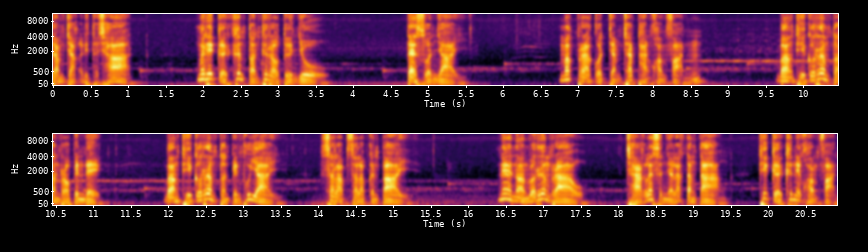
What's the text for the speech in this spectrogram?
จำจากอดีตชาติ ไม่ได้เกิดขึ้นตอนที่เราตื่นอยู่ แต่ส่วนใหญ่ มักปรากฏแจ่มชัดผ่านความฝัน บางทีก็เริ่มตอนเราเป็นเด็ก บางทีก็เริ่มตอนเป็นผู้ใหญ่ สลับสลับกันไป แน่นอนว่าเรื่องราว ฉากและสัญลักษณ์ต่างๆ ที่เกิดขึ้นในความฝัน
